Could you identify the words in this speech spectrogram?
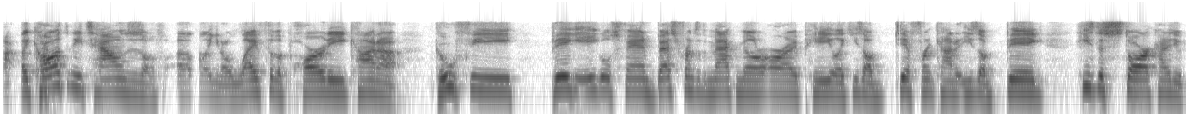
I- like Karl-Anthony Towns is a, a you know life of the party kind of goofy big Eagles fan best friends with the Mac Miller RIP like he's a different kind of he's a big he's the star kind of dude.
